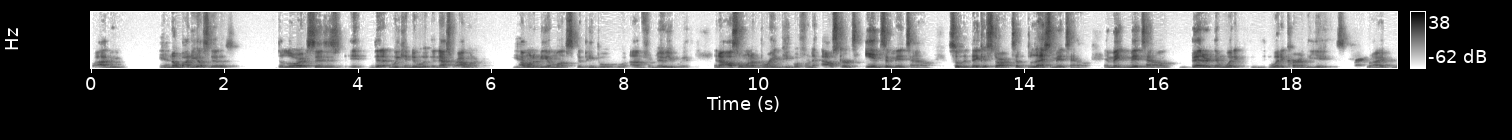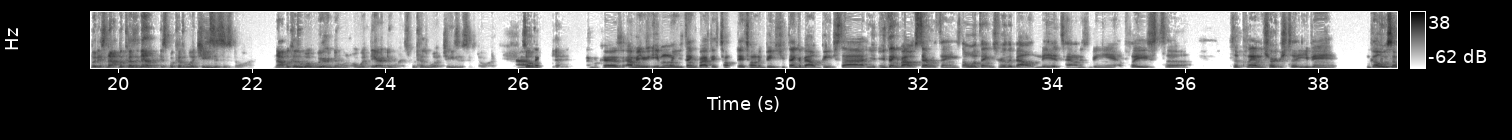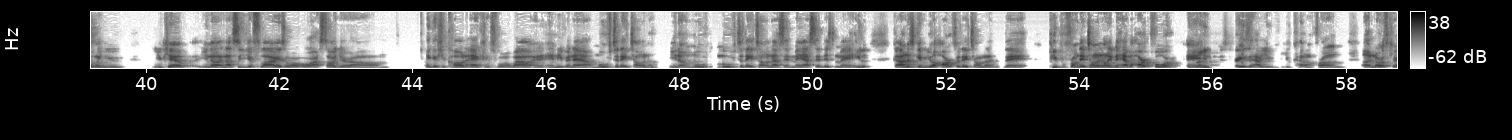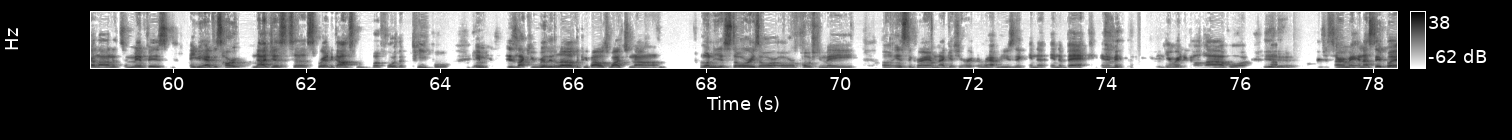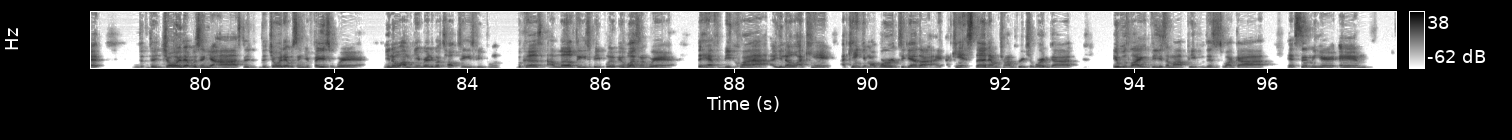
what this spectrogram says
Well, I do. Yeah. Nobody else does the Lord says it, that we can do it, and that's where I want to go. Yeah. I want to be amongst the people who I'm familiar with. And I also want to bring people from the outskirts into Midtown so that they can start to bless Midtown and make Midtown better than what it what it currently is. Right. right? But it's not because of them, it's because of what Jesus is doing. Not because of what we're doing or what they're doing, it's because of what Jesus is doing. I so because I mean, even when you think about Daytona, Daytona Beach, you think about beachside. You, you think about several things. No one thinks really about Midtown as being a place to to plan a church to even go. So when you you kept, you know, and I see your flyers or or I saw your um, I guess your call to actions for a while, and, and even now, move to Daytona. You know, move move to Daytona. I said, man, I said this man, he God has given you a heart for Daytona that people from Daytona don't even have a heart for. And right. you know, it's crazy how you you come from uh, North Carolina to Memphis, and you have this heart not just to spread the gospel, but for the people. Yeah. And it's like you really love the people. I was watching um, one of your stories or or a post you made on Instagram, and I guess you heard the rap music in the in the back, and it made you getting ready to go live or yeah. Um, sermon. And I said, but the, the joy that was in your eyes, the, the joy that was in your face, where you know, I'm getting ready to go talk to these people because I love these people. It, it wasn't where they have to be quiet. I, you know, I can't, I can't get my word together. I, I can't study. I'm trying to preach the word of God. It was like, these are my people. This is why God has sent me here. And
